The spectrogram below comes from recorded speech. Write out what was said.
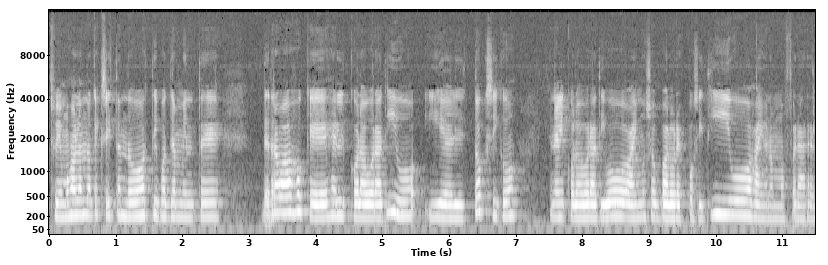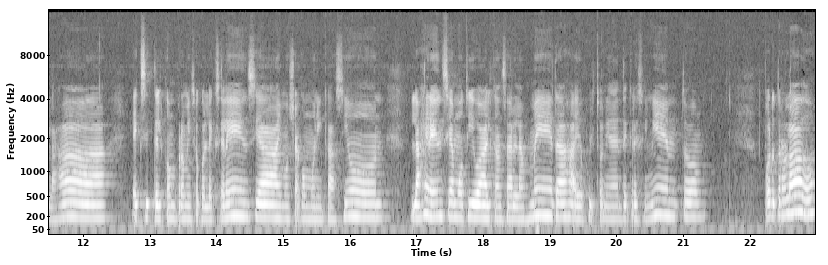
Estuvimos hablando que existen dos tipos de ambiente de trabajo, que es el colaborativo y el tóxico. En el colaborativo hay muchos valores positivos, hay una atmósfera relajada, existe el compromiso con la excelencia, hay mucha comunicación, la gerencia motiva a alcanzar las metas, hay oportunidades de crecimiento. Por otro lado,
